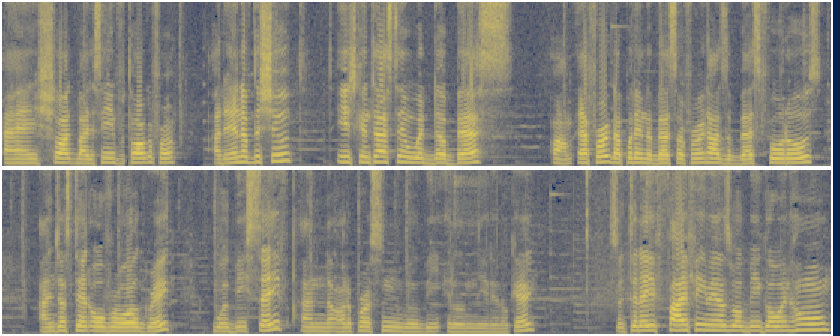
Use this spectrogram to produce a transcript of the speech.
and shot by the same photographer. At the end of the shoot, each contestant with the best um, effort, that put in the best effort, has the best photos, and just did overall great, will be safe, and the other person will be eliminated, okay? So today, five females will be going home,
